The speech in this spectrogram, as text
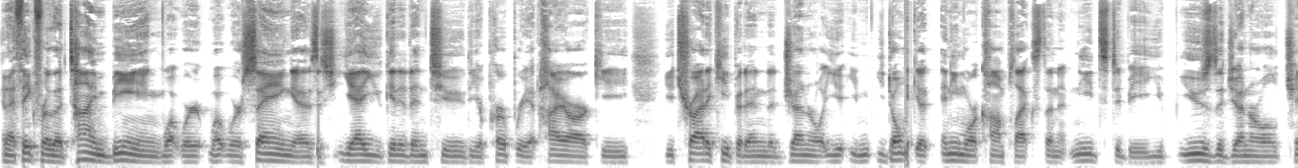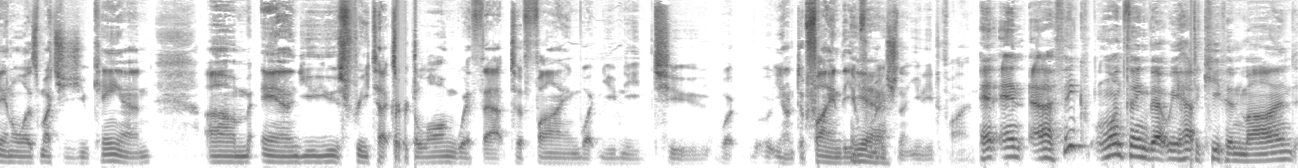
and I think for the time being, what we're what we're saying is, is yeah, you get it into the appropriate hierarchy. You try to keep it in the general. You, you you don't get any more complex than it needs to be. You use the general channel as much as you can can. Um, and you use free text search along with that to find what you need to what you know to find the information yeah. that you need to find. And and I think one thing that we have to keep in mind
